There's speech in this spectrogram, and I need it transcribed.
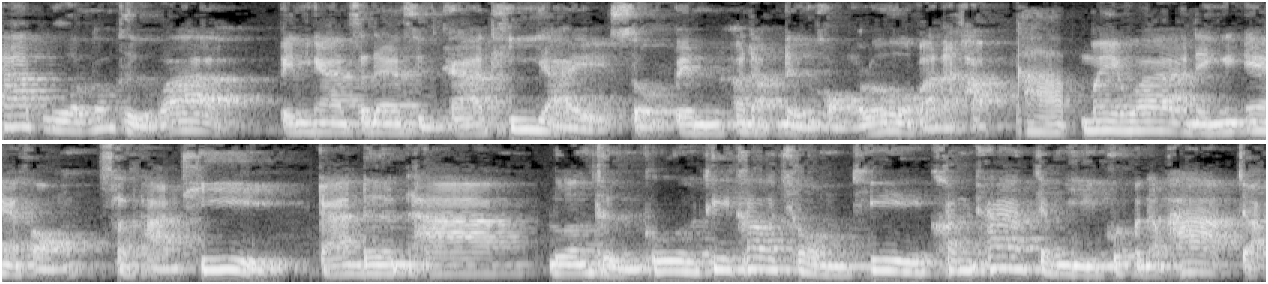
ภาพรวมต้องถือว่าเป็นงานแสดงสินค้าที่ใหญ่สมเป็นอันดับหนึ่งของโลกอะนะครับครับไม่ว่าในแง่ของสถานที่การเดินทางรวมถึงผู้ที่เข้าชมที่ค่อนข้างจะมีคุณภาพจาก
